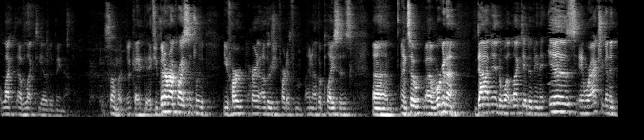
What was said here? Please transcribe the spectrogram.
of Lectio Divina? Some, okay. If you've been around Christ Central, you've heard heard others, you've heard it from in other places, um, and so uh, we're going to dive into what Lectio Divina is, and we're actually going to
